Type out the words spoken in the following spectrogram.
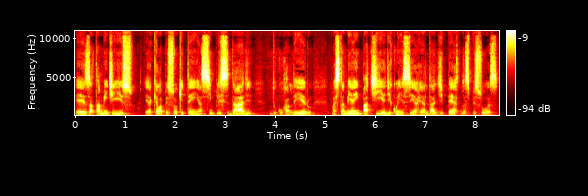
é exatamente isso. É aquela pessoa que tem a simplicidade do curraleiro, mas também a empatia de conhecer a realidade de perto das pessoas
